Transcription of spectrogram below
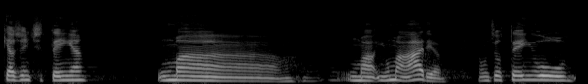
que a gente tenha uma, uma, em uma área onde eu tenho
